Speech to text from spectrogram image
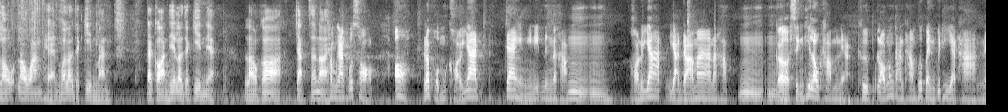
เราเราวางแผนว่าเราจะกินมัน แต่ก่อนที่เราจะกินเนี่ย เราก็จัดซะหน่อยทำการทดสอบอ๋อแล้วผมขออนุญาตแจ้งอย่างนี้นิดนึงนะครับ อืมอืม ขออนุญาตอย่าดราม่านะครับอืมอืมเอ่อสิ่งที่เราทำเนี่ยคือเราต้องการทำเพื่อเป็นวิทยาทานใน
